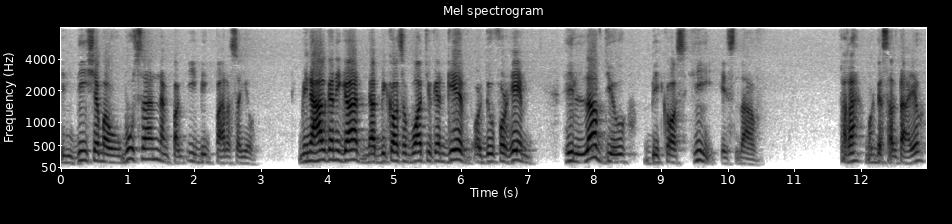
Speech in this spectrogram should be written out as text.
hindi siya maubusan ng pag-ibig para sa iyo. Minahal ka ni God not because of what you can give or do for Him, He loved you because He is love. Tara, magdasal tayo.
